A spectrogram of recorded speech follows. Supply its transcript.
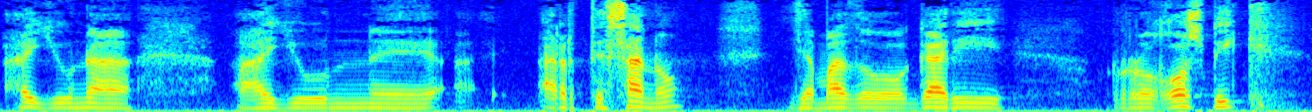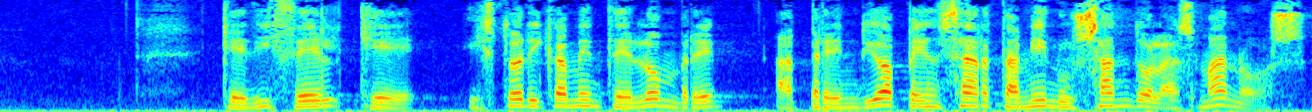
hay una hay un artesano llamado Gary Rogosvik que dice él que históricamente el hombre aprendió a pensar también usando las manos.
